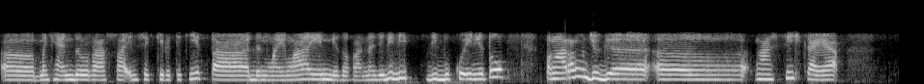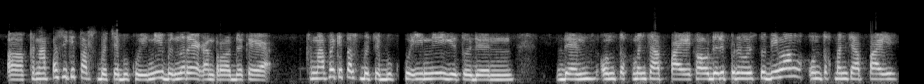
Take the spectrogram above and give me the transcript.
eh, menghandle rasa insecurity kita dan lain-lain gitu kan. Nah jadi di di buku ini tuh pengarang juga eh, ngasih kayak eh, kenapa sih kita harus baca buku ini? Bener ya kan Roda kayak kenapa kita harus baca buku ini gitu? Dan dan untuk mencapai kalau dari penulis itu bilang untuk mencapai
